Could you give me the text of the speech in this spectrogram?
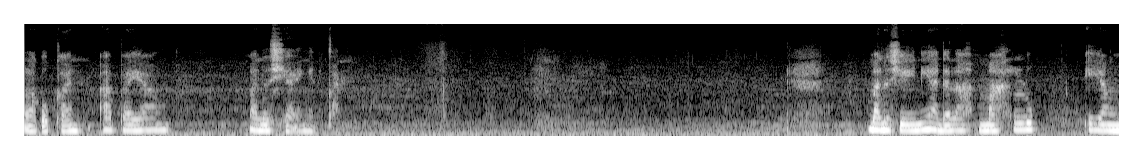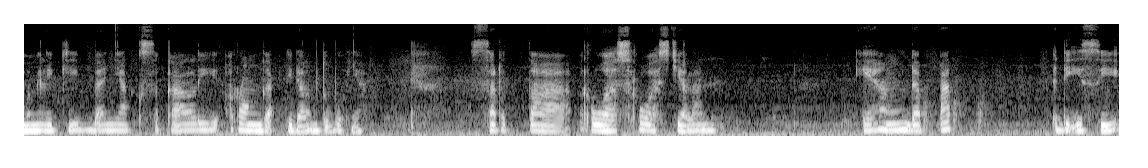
melakukan apa yang manusia inginkan. Manusia ini adalah makhluk yang memiliki banyak sekali rongga di dalam tubuhnya, serta ruas-ruas jalan yang dapat diisi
